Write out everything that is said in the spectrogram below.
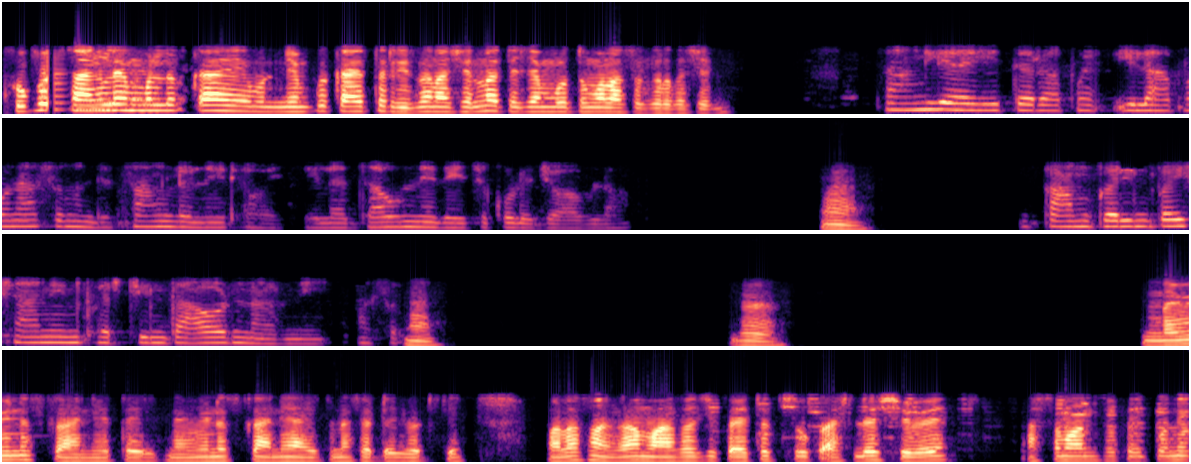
खूपच चांगली आहे. म्हणलं काय नेमकं काय तर रिझन असेल ना त्याच्यामुळे तुम्हाला असं करत असेल चांगली आहे तर आपण हिला आपण असं म्हणजे चांगलं नाही ठेवायचं हिला जाऊन नाही द्यायचं कुठे जॉबला हम्म, काम करीन पैसे आणीन खर्चीन तर आवडणार नाही असं. बर. नवीनच कहाणी आहे ताई नवीनच कहाणी ऐकण्यासाठी भेटते मला सांगा माझाची काही तर चूक असल्याशिवाय असं माणसं काही कोणी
